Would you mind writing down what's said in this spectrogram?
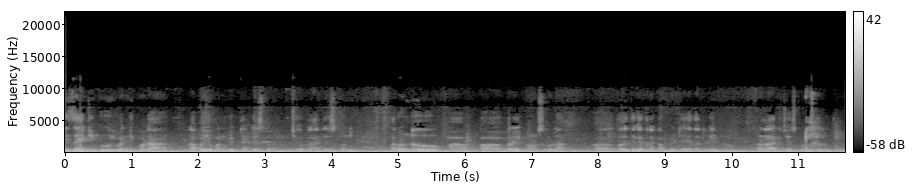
డిజైనింగ్ ఇవన్నీ కూడా రాబోయే వన్ వీక్ టెన్ డేస్లో మంచిగా ప్లాన్ చేసుకొని ఆ రెండు బరీల్ గ్రౌండ్స్ కూడా త్వరితగతిన కంప్లీట్ అయ్యేదానికి ప్రణాళిక చేసుకోవడం జరుగుతుంది.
